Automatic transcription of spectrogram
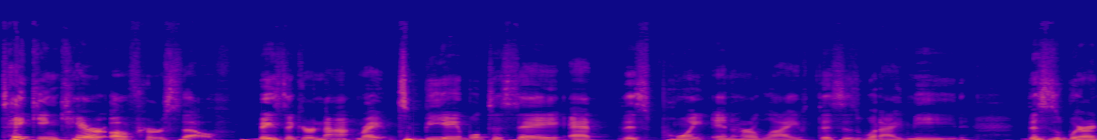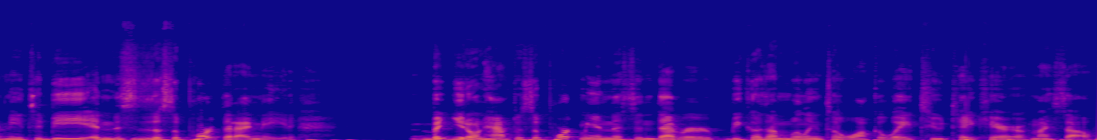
taking care of herself, basic or not, right? To be able to say at this point in her life, this is what I need. This is where I need to be, and this is the support that I need but you don't have to support me in this endeavor because I'm willing to walk away to take care of myself.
